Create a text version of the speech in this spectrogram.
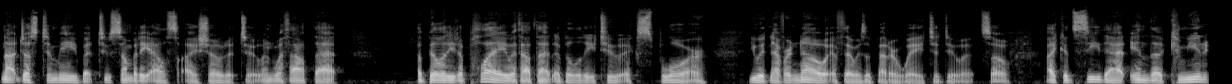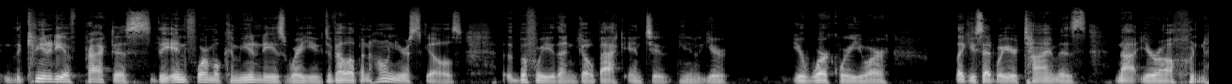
not just to me but to somebody else I showed it to. And without that ability to play without that ability to explore you would never know if there was a better way to do it. So I could see that in the community, the community of practice, the informal communities where you develop and hone your skills uh, before you then go back into, you know, your your work where you are like you said, where your time is not your own,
